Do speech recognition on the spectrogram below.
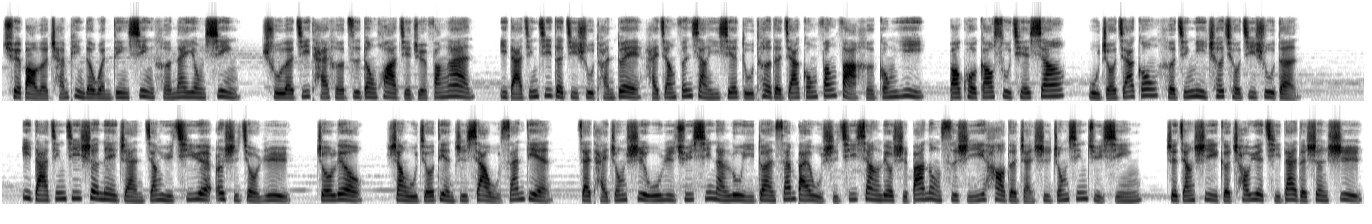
确保了产品的稳定性和耐用性。除了机台和自动化解决方案，毅达精机的技术团队还将分享一些独特的加工方法和工艺，包括高速切削、五轴加工和精密车球技术等。毅达精机社内展将于七月二十九日周六上午九点至下午三点。在台中市乌日区西南路一段三百五十七巷六十八弄四十一号的展示中心举行，这将是一个超越期待的盛事，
